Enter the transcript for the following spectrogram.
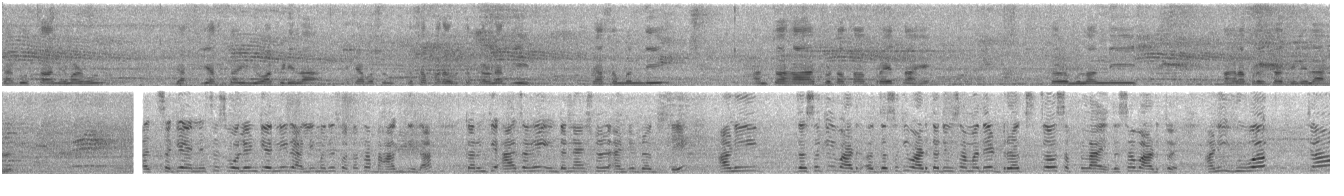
जागरूकता निर्माण होऊन जास्तीत जास्त युवा पिढीला त्याच्यापासून कसं परावृत्त करण्यात येईल त्यासंबंधी आमचा हा छोटासा प्रयत्न आहे. तर मुलांनी चांगला प्रतिसाद दिलेला आहे. आज सगळे एन एस एस व्हॉलेंटियरनी रॅलीमध्ये स्वतःचा भाग दिला कारण की आज आहे इंटरनॅशनल अँटी ड्रग्ज डे आणि जसं की वाढ जसं की वाढत्या दिवसामध्ये ड्रग्सचं सप्लाय जसा वाढतो आहे आणि युवकचा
